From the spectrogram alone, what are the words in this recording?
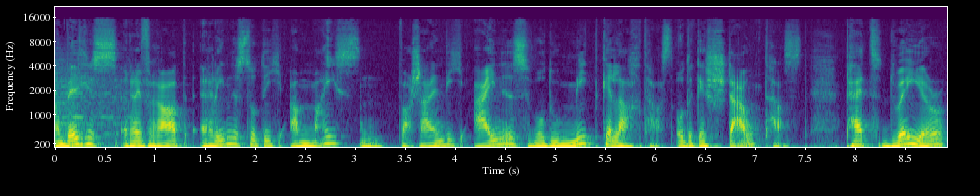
An welches Referat erinnerst du dich am meisten? Wahrscheinlich eines, wo du mitgelacht hast oder gestaunt hast. Pat Dwyer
